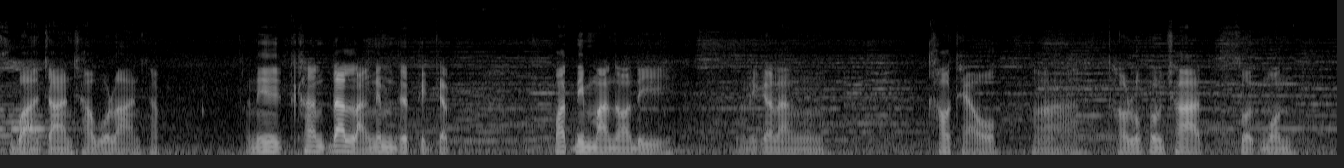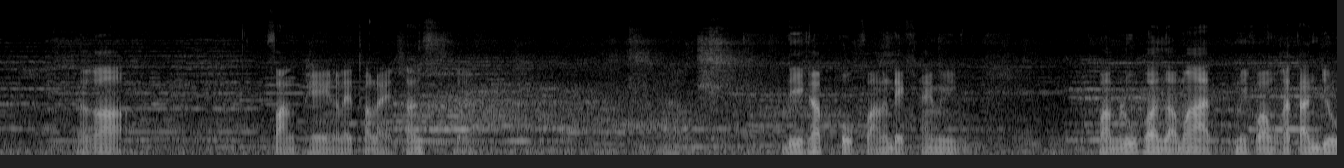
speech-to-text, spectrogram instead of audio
ครูบาอาจารย์ชาวโบราณครับ อันนี้ข้างด้านหลังนี่มันจะติดกับวัดนิมมานอดีอันนี้กำลังเข้าแถวอ่าเคารพธงชาติสวดมนต์ แล้วก็ฟังเพลงอะไรต่ออะไรสันเสริญดีครับปลูกฝังเด็กให้มีความรู้ความสามารถมีความกตัญญู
